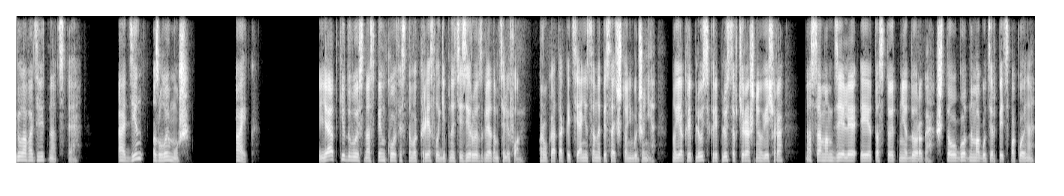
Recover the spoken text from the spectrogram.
Глава 19. Один злой муж. Айк. Я откидываюсь на спинку офисного кресла, гипнотизируя взглядом телефон. Рука так и тянется написать что-нибудь жене. Но я креплюсь, креплюсь со вчерашнего вечера. На самом деле, и это стоит мне дорого. Что угодно могу терпеть спокойно.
